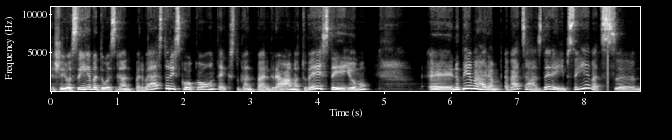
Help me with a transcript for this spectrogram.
šajos ievados gan par vēsturisko kontekstu, gan par grāmatu vēstījumu. E, nu, piemēram, vecās derības ievads um,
